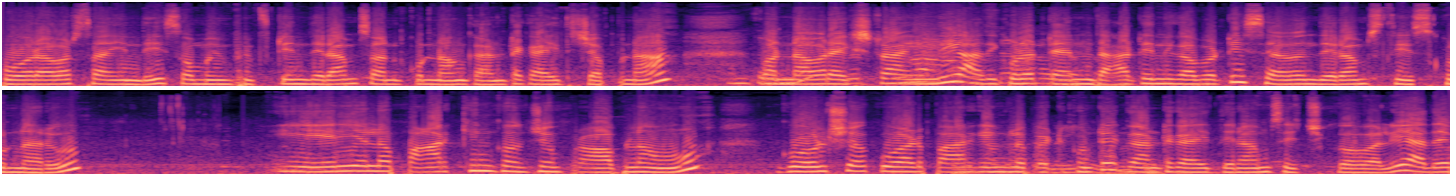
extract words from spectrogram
ఫోర్ అవర్స్ అయింది. సో మేము ఫిఫ్టీన్ దిరామ్స్ అనుకున్నాం గంటకి ఐదు చొప్పున. వన్ అవర్ ఎక్స్ట్రా అయింది అది కూడా టెన్ దాటింది కాబట్టి సెవెన్ దిరామ్స్ తీసుకున్నారు. ఈ ఏరియాలో పార్కింగ్ కొంచెం ప్రాబ్లం గోల్డ్ షాక్ వాడు పార్కింగ్లో పెట్టుకుంటే గంటకు ఐదు దిరామ్స్ ఇచ్చుకోవాలి. అదే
